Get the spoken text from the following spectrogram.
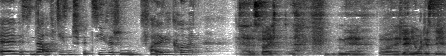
äh, wir sind da auf diesen spezifischen Fall gekommen. Ja, das war echt eine, eine kleine Odyssee.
